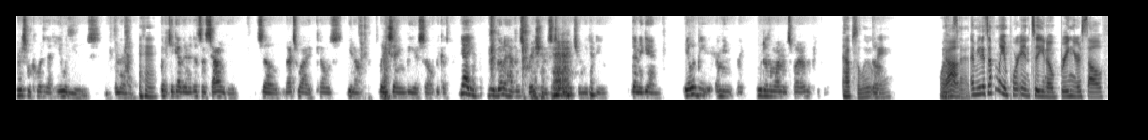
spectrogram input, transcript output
here's some chords that he would use, and then like Mhm. put it together and it doesn't sound good. So that's why Cael's, you know, like he's saying, be yourself because yeah, you, you're gonna have inspirations to do what you need to do. Then again, it would be, I mean, like who doesn't want to inspire other people? Absolutely. Well yeah. said. I mean, it's definitely important to, you know, bring yourself,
